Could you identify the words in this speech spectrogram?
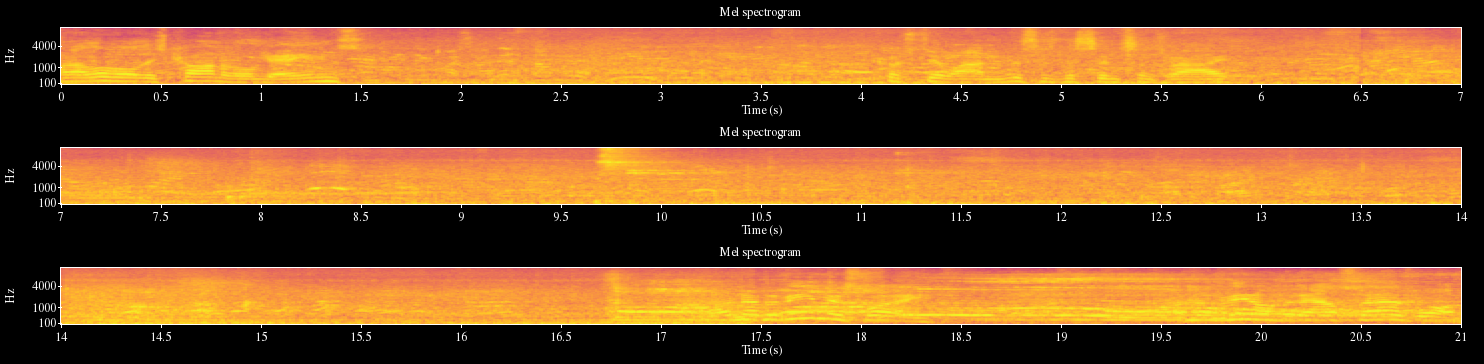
And I love all these carnival games. Krusty Land, this is the Simpsons ride. I've never been this way. I've never been on the downstairs one.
